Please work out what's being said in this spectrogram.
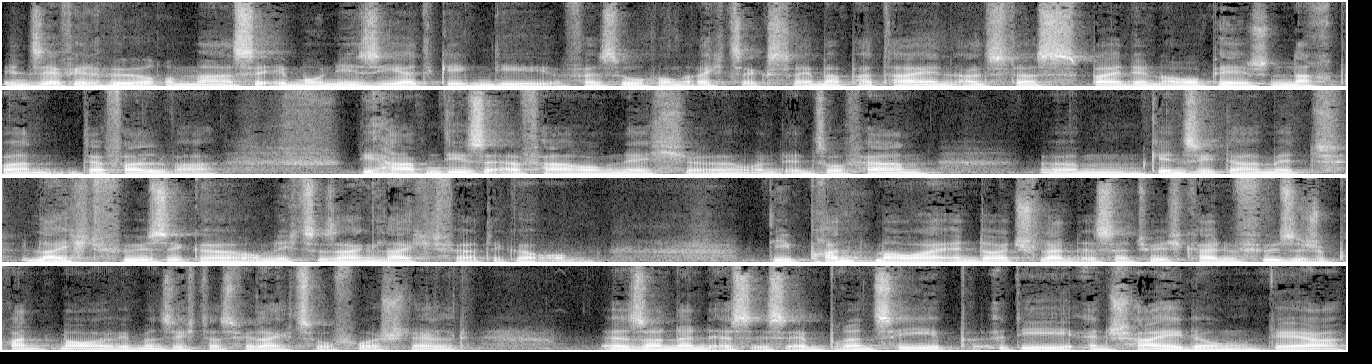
in sehr viel höherem Maße immunisiert gegen die Versuchung rechtsextremer Parteien, als das bei den europäischen Nachbarn der Fall war. Die haben diese Erfahrung nicht äh, und insofern ähm, gehen sie damit leichtfüßiger, um nicht zu sagen leichtfertiger um. Die Brandmauer in Deutschland ist natürlich keine physische Brandmauer, wie man sich das vielleicht so vorstellt, äh, sondern es ist im Prinzip die Entscheidung der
